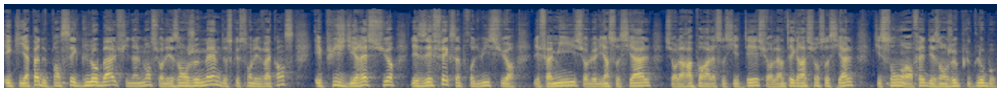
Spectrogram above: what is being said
et qu'il n'y a pas de pensée globale, finalement, sur les enjeux même de ce que sont les vacances et puis je dirais sur les effets que ça produit sur les familles, sur le lien social, sur le rapport à la société, sur l'intégration sociale, qui sont en fait des enjeux plus globaux.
